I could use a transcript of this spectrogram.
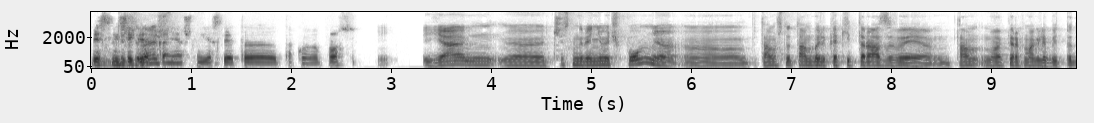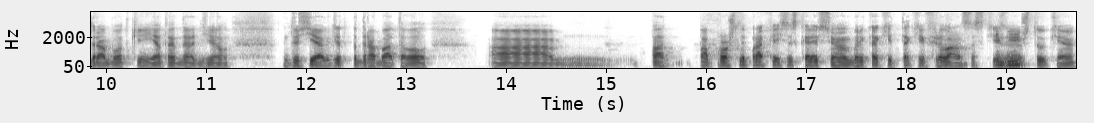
Если не секрет, знаешь, конечно, если это такой вопрос. Я, э, честно говоря, не очень помню, э, потому что там были какие-то разовые... Там, во-первых, могли быть подработки, я тогда делал. То есть я где-то подрабатывал а, по, по прошлой профессии, скорее всего, были какие-то такие фрилансовские mm-hmm. штуки.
